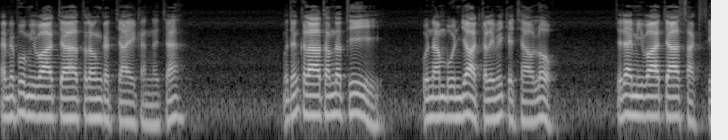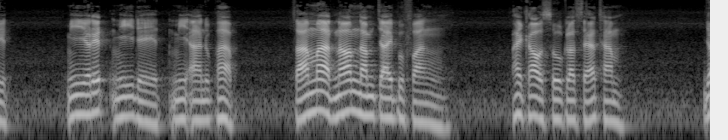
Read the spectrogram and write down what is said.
ให้เป็นผู้มีวาจาตรงกับใจกันนะจ๊ะ เมื่อถึงคราวทำหน้าที่ผู้นำบุญยอดกลิมิตแก่ชาวโลก จะได้มีวาจาศักดิ์สิทธิ์ มีฤทธิ์มีเดชมีอนุภาพ สามารถน้อมนำใจผู้ฟัง ให้เข้าสู่กระแสธรรม ย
